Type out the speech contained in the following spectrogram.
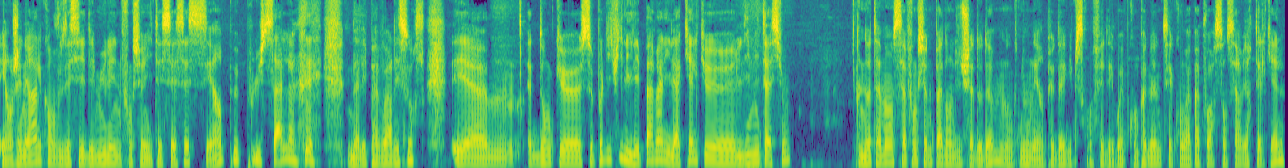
Et en général, quand vous essayez d'émuler une fonctionnalité CSS, c'est un peu plus sale. N'allez pas voir les sources. Et euh, donc, euh, ce polyfill, il est pas mal. Il a quelques limitations. Notamment, ça fonctionne pas dans du Shadow DOM. Donc, nous, on est un peu deg parce qu'on fait des web components et qu'on va pas pouvoir s'en servir tel quel.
